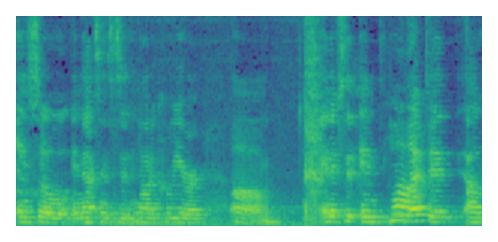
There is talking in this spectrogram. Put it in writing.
And so, in that sense, is it not a career? Um, and if it, and you Well- left it a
